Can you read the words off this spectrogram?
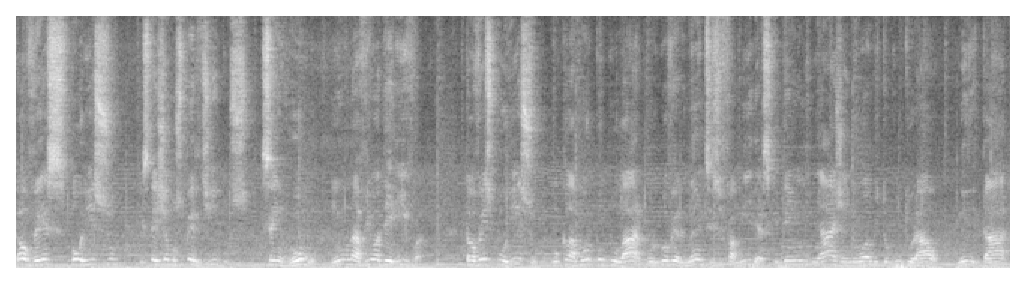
Talvez por isso estejamos perdidos, sem rumo, em um navio à deriva. Talvez por isso o clamor popular por governantes de famílias que tenham linhagem no âmbito cultural, militar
